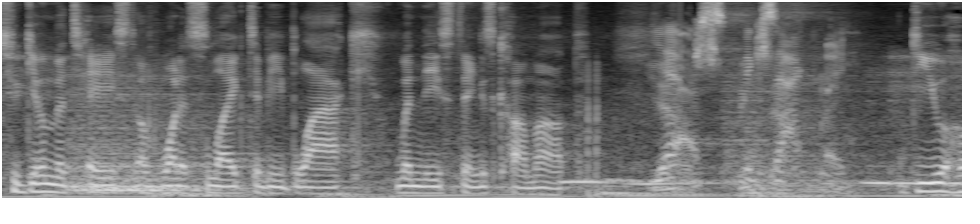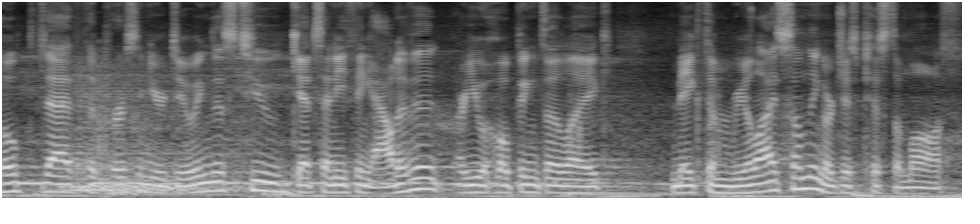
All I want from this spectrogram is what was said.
to give them a taste of what it's like to be black when these things come up. Yes, exactly. Do you hope that the person you're doing this to gets anything out of it? Are you hoping to like make them realize something or just piss them off?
